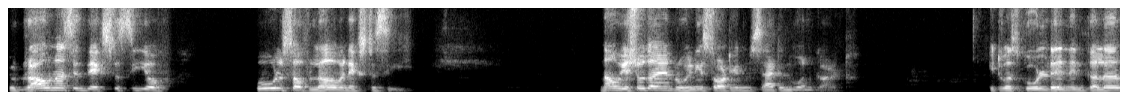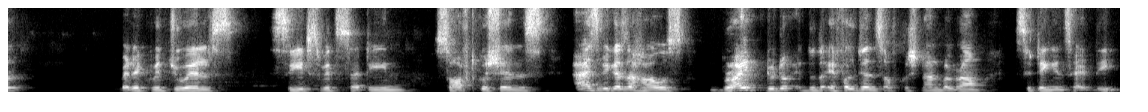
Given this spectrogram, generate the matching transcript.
You drown us in the ecstasy of pools of love and ecstasy. Now Yashoda and Rohini sat in, sat in one cart. It was golden in color, bedecked with jewels, seats with satin, soft cushions, as big as a house, bright due to, to the effulgence of Krishna and Balram sitting inside the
